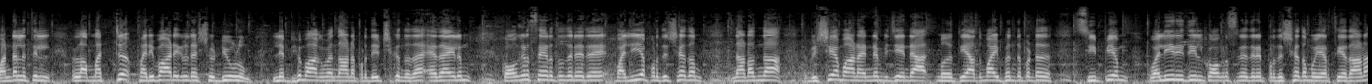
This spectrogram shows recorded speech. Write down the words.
മണ്ഡലത്തിൽ ഉള്ള മറ്റ് പരിപാടികളുടെ ഷെഡ്യൂളും ലഭ്യമാകുമെന്നാണ് പ്രതീക്ഷിക്കുന്നത്. ഏതായാലും കോൺഗ്രസ് നേതൃത്വത്തിനെതിരെ വലിയ പ്രതിഷേധം നടന്ന വിഷയമാണ് എൻ എം വിജയന്റെ ആത്മഹത്യ. അതുമായി ബന്ധപ്പെട്ട് സി പി എം വലിയ രീതിയിൽ കോൺഗ്രസിനെതിരെ പ്രതിഷേധം ഉയർത്തിയതാണ്.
